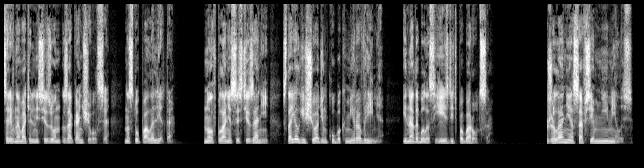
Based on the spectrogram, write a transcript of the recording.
Соревновательный сезон заканчивался, наступало лето. Но в плане состязаний стоял еще один Кубок мира в Риме, и надо было съездить побороться. Желания совсем не имелось.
